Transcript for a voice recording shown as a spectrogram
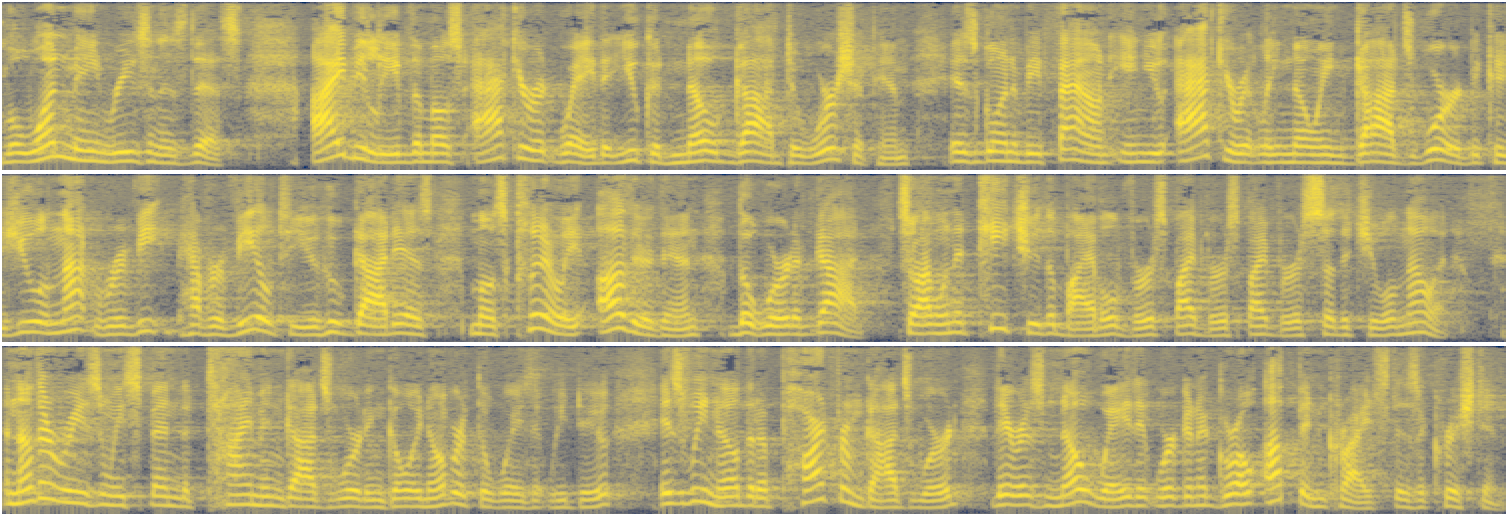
Well, one main reason is this. I believe the most accurate way that you could know God to worship Him is going to be found in you accurately knowing God's Word because you will not reve- have revealed to you who God is most clearly other than the Word of God. So I want to teach you the Bible verse by verse by verse so that you will know it. Another reason we spend the time in God's Word and going over it the way that we do is we know that apart from God's Word, there is no way that we're going to grow up in Christ as a Christian.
